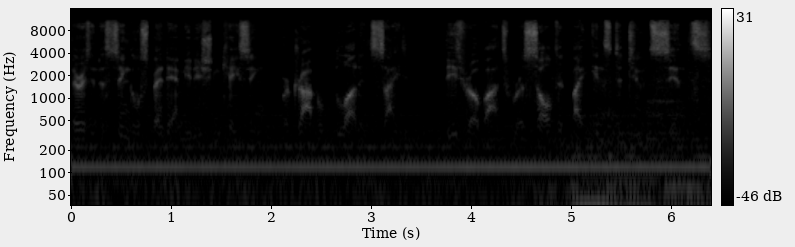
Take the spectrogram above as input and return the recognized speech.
There isn't a single spent ammunition casing or drop of blood in sight. These robots were assaulted by Institute synths.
